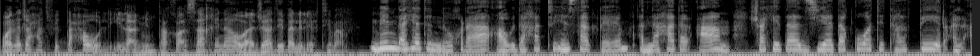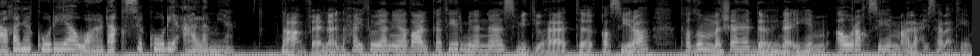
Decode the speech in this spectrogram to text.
ونجحت في التحول إلى منطقة ساخنة وجاذبة للاهتمام. من ناحية أخرى أوضحت إنستغرام أن هذا العام شهد زيادة قوة تأثير الأغاني الكورية والرقص الكوري عالميا. نعم فعلا. حيث يعني يضع الكثير من الناس فيديوهات قصيرة تضم مشاهد غنائهم أو رقصهم على حساباتهم.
